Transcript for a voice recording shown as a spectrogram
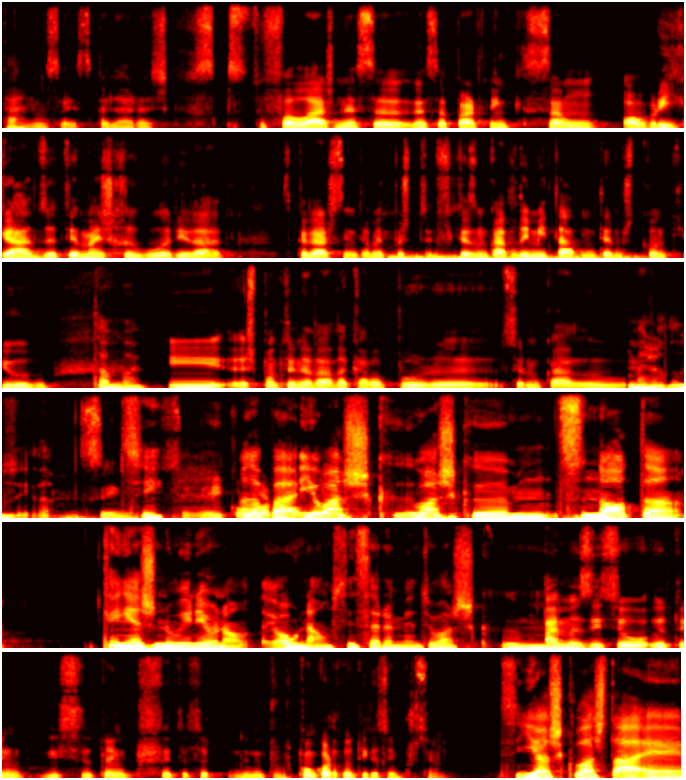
Pá, não sei, se calhar acho que se, tu falares nessa, nessa parte em que são obrigados a ter mais regularidade, se calhar sim, também depois ficas um bocado limitado em termos de conteúdo Também, e a espontaneidade acaba por eh, ser um bocado. mais reduzida. Sim, Sim. sim, aí Mas opá, eu acho que, eu acho que hum, se nota quem é genuíno ou não, ou não, sinceramente. Eu acho que. hum, Ai, mas isso eu, eu tenho, isso eu tenho perfeita certeza. Concordo contigo a 100%. E acho que lá está, é,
